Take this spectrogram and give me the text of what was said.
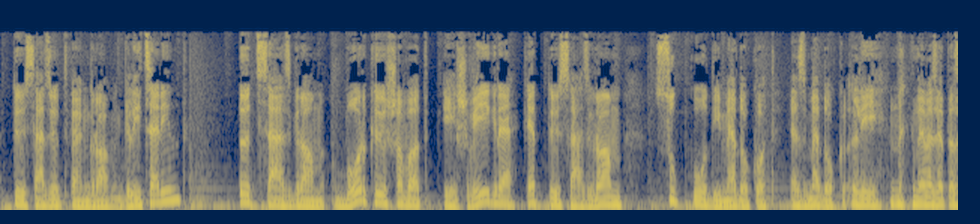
250 g glicerint, 500 g borkősavat, és végre 200 g szukkódi medokot. Ez medoklének nevezett. Ez,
